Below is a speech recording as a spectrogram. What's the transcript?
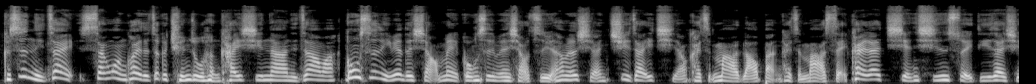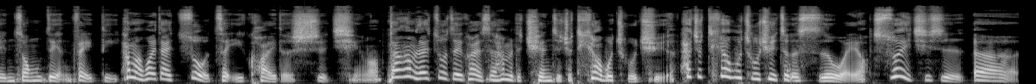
可是你在三万块的这个群组很开心啊，你知道吗？公司里面的小妹，公司里面的小职员，他们都喜欢聚在一起，然后开始骂老板，开始骂谁，开始在嫌薪水低，在嫌中点费低。他们会在做这一块的事情哦。当他们在做这一块的时候，他们的圈子就跳不出去了，他就跳不出去这个思维哦。所以其实呃，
